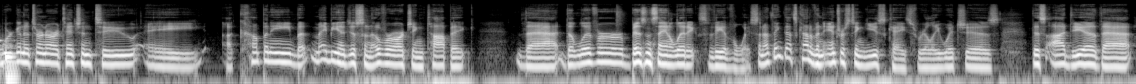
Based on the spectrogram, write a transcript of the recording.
we're going to turn our attention to a, a company, but maybe a, just an overarching topic that deliver business analytics via voice. And I think that's kind of an interesting use case, really, which is this idea that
